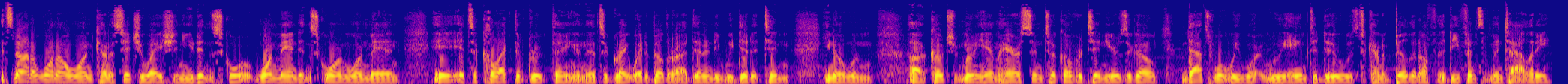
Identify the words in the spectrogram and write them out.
it's not a one-on-one kind of situation. You didn't score. One man didn't score on one man. It's a collective group thing, and it's a great way to build our identity. We did it ten. You know, when uh, Coach Mooneyham Harrison took over ten years ago, that's what we we aimed to do was to kind of build it off of the defensive mentality,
